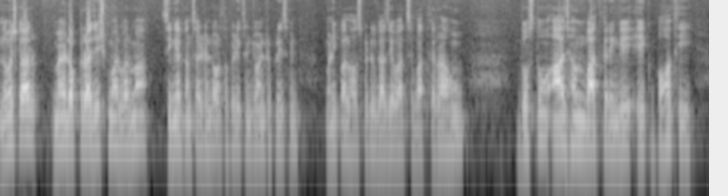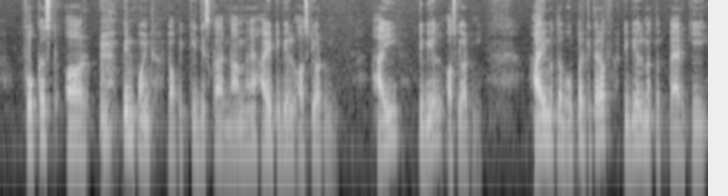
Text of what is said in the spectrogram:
नमस्कार, मैं doctor Rajesh Kumar Verma, senior consultant orthopaedics and joint replacement, Manipal hospital, Ghaziabad से बात कर रहा हूँ। दोस्तों, आज हम बात करेंगे एक बहुत ही फोकस्ड और पिन पॉइंट टॉपिक की, जिसका नाम है high tibial osteotomy high tibial osteotomy high मतलब ऊपर की तरफ़, टिबियल मतलब पैर की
